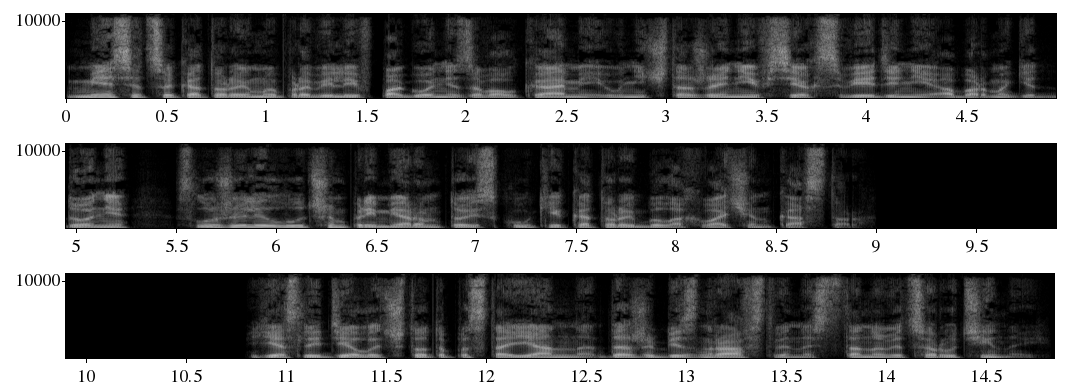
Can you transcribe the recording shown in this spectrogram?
Месяцы, которые мы провели в погоне за волками и уничтожении всех сведений об Армагеддоне, служили лучшим примером той скуки, которой был охвачен Кастор. Если делать что-то постоянно, даже безнравственность становится рутиной.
